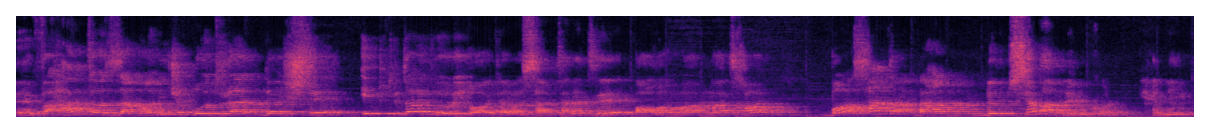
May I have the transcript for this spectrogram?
و حتی زمانی که قدرت داشته ابتدای دوره قاجار و سلطنت آقا محمد خان باز حتی به, هم به روسیه هم حمله می‌کنه. یعنی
